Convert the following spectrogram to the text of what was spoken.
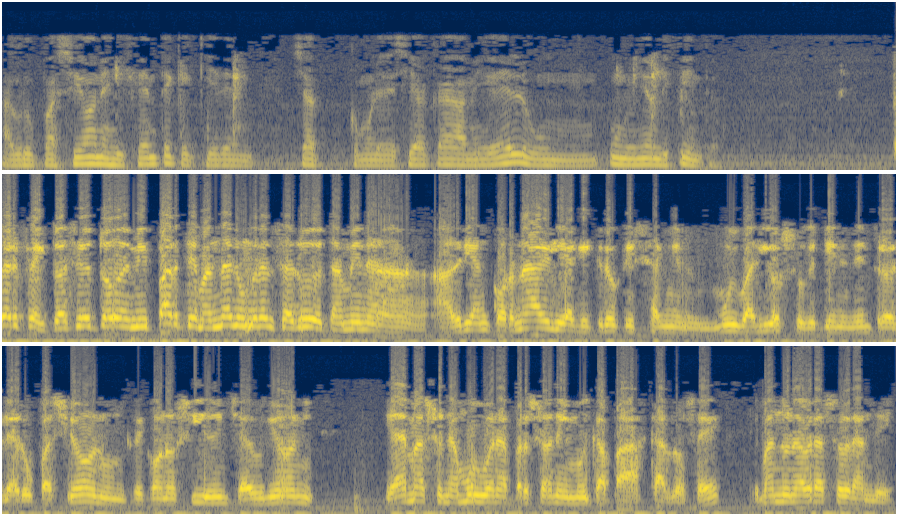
agrupaciones y gente que quieren, ya como le decía acá a Miguel, un, un unión distinto. Perfecto, ha sido todo de mi parte. Mandar un gran saludo también a, Adrián Cornaglia, que creo que es alguien muy valioso que tienen dentro de la agrupación, un reconocido hincha de Unión y además una muy buena persona y muy capaz, Carlos. ¿eh? Te mando un abrazo grande.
